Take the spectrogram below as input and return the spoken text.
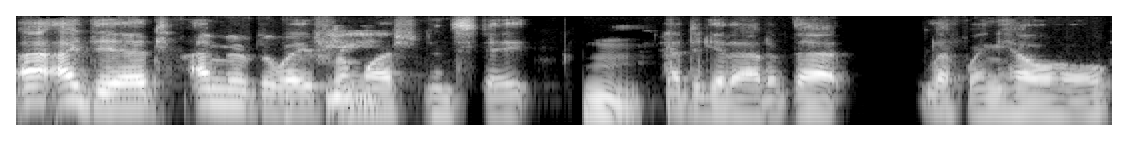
I, I did. I moved away from Washington State. Hmm. Had to get out of that left wing hellhole.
